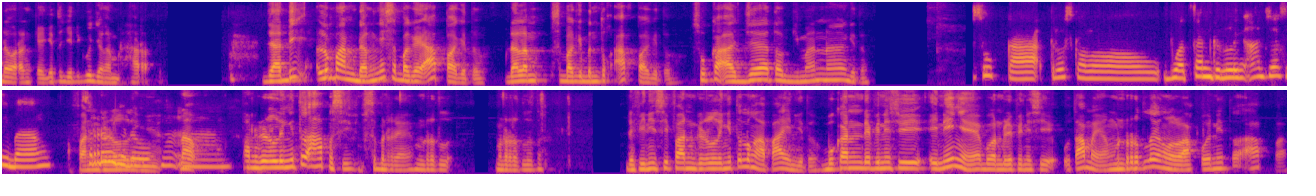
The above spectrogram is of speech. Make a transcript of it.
ada orang kayak gitu jadi gua jangan berharap. Jadi lu mandangnya sebagai apa gitu? Dalam sebagai bentuk apa gitu? Suka aja atau gimana gitu? Suka, terus kalau buat fan girling aja sih bang, Fun seru gitu. ya. Nah, fun girling itu apa sih sebenarnya menurut lu? Menurut lu tuh? Definisi fun girling itu lu ngapain gitu? Bukan definisi ininya ya, bukan definisi utama yang menurut lu yang lu lakuin itu apa?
